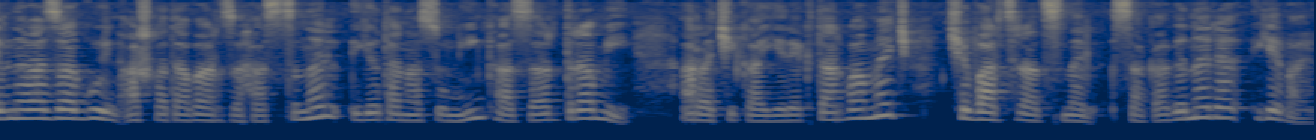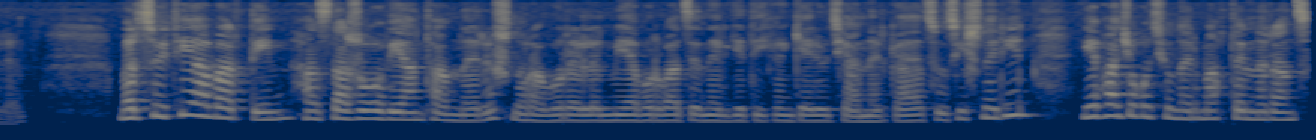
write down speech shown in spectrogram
եւ նվազագույն աշխատավարձը հասցնել 75000 դրամի, առաջիկա 3 տարվա մեջ չբարձրացնել սակագները եւ այլն։ Մրցույթի ավարտին հանձնաժողովի անդամները շնորհավորել են միավորված էներգետիկ ընկերության ներկայացուցիչներին եւ հաջողություններ մաղթել նրանց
